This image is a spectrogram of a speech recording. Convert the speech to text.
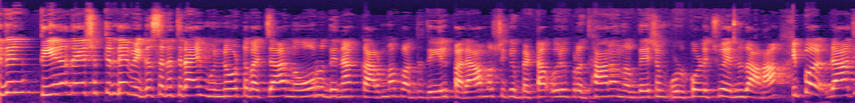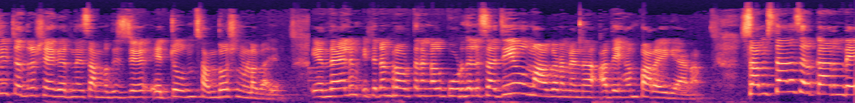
ഇതിൽ തീരദേശത്തിന്റെ വികസനത്തിനായി മുന്നോട്ട് വച്ച നൂറു ദിന കർമ്മ പദ്ധതിയിൽ പരാമർശിക്കപ്പെട്ട ഒരു പ്രധാന നിർദ്ദേശം ഉൾക്കൊള്ളിച്ചു എന്നതാണ്. ഇപ്പോൾ രാജീവ് ചന്ദ്രശേഖരനെ സംബന്ധിച്ച് ഏറ്റവും സന്തോഷമുള്ള കാര്യം. എന്തായാലും ഇത്തരം പ്രവർത്തനങ്ങൾ കൂടുതൽ സജീവമാകണമെന്ന് അദ്ദേഹം പറയുകയാണ്. സംസ്ഥാന സർക്കാരിന്റെ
